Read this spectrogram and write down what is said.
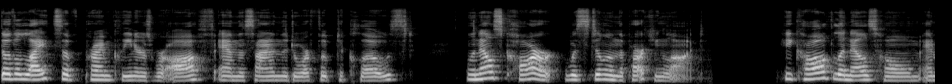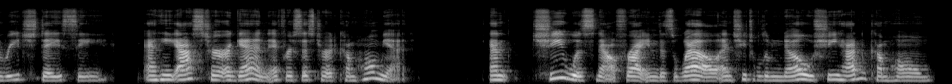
Though the lights of Prime Cleaners were off and the sign on the door flipped to closed, Lynel's car was still in the parking lot. He called Lynel's home and reached Stacy, and he asked her again if her sister had come home yet. And she was now frightened as well, and she told him no, she hadn't come home.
